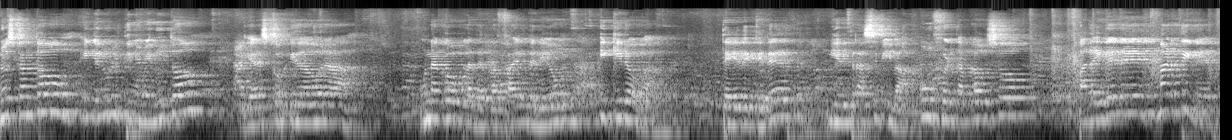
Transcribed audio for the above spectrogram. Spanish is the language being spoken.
Nos cantó en el último minuto y ha escogido ahora una copla de Rafael de León y Quiroga. Te he de querer mientras viva. Un fuerte aplauso para Irene Martínez.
